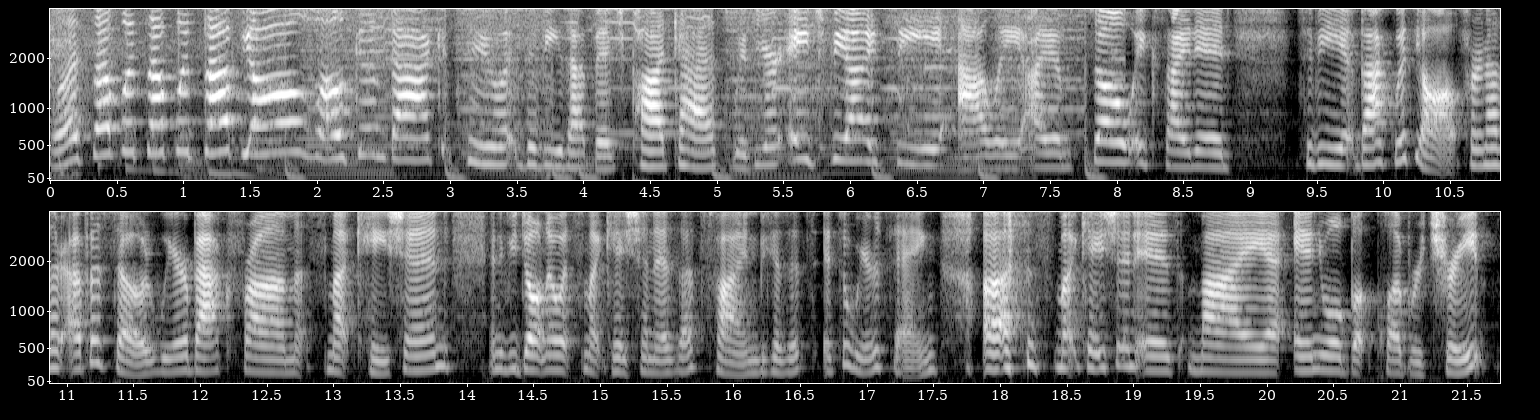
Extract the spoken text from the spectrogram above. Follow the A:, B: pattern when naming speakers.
A: What's up? What's up? What's up, y'all? Welcome back to the Be That Bitch podcast with your HBIC Allie. I am so excited to be back with y'all for another episode. We are back from Smutcation, and if you don't know what Smutcation is, that's fine because it's it's a weird thing. Uh, Smutcation is my annual book club retreat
